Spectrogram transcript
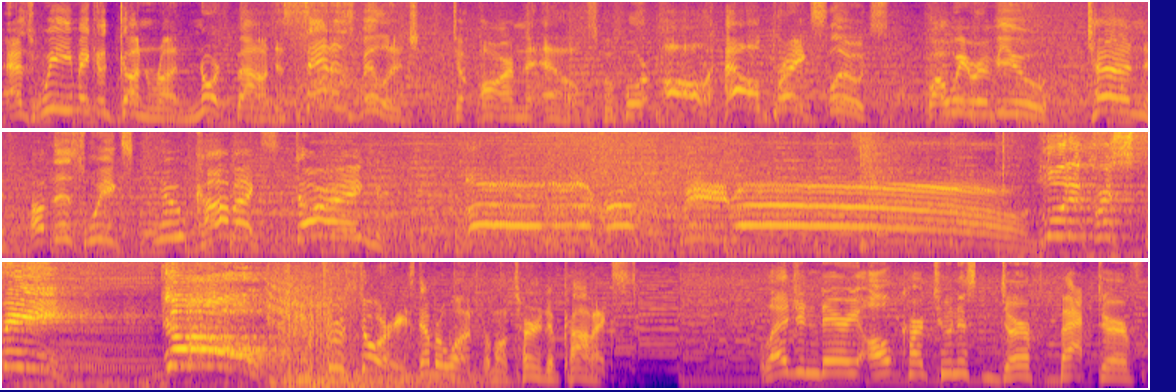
as we make a gun run northbound to Santa's village to arm the elves before all hell breaks loose while we review 10 of this week's new comics starring Speed Go! True Stories, number one from Alternative Comics. Legendary alt cartoonist Derf Backderf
